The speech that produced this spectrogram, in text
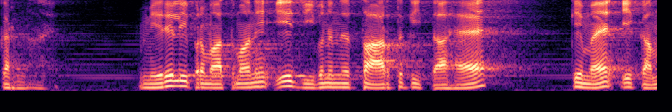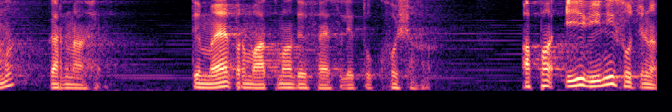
ਕਰਨਾ ਹੈ। ਮੇਰੇ ਲਈ ਪ੍ਰਮਾਤਮਾ ਨੇ ਇਹ ਜੀਵਨ ਨਿਰਧਾਰਤ ਕੀਤਾ ਹੈ ਕਿ ਮੈਂ ਇਹ ਕੰਮ ਕਰਨਾ ਹੈ। ਤੇ ਮੈਂ ਪ੍ਰਮਾਤਮਾ ਦੇ ਫੈਸਲੇ ਤੋਂ ਖੁਸ਼ ਹਾਂ। ਆਪਾਂ ਇਹ ਵੀ ਨਹੀਂ ਸੋਚਣਾ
